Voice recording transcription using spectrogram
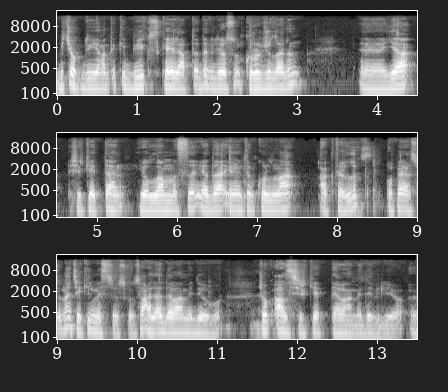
Birçok dünyadaki büyük scale up'ta da biliyorsun kurucuların e, ya şirketten yollanması ya da yönetim kuruluna aktarılıp operasyondan çekilmesi söz konusu. Hala devam ediyor bu. Çok az şirket devam edebiliyor e,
